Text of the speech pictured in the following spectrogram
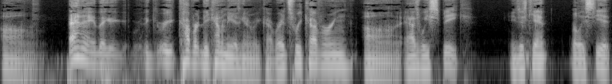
Um, and the, the recover the economy is going to recover. It's recovering uh, as we speak. You just can't really see it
